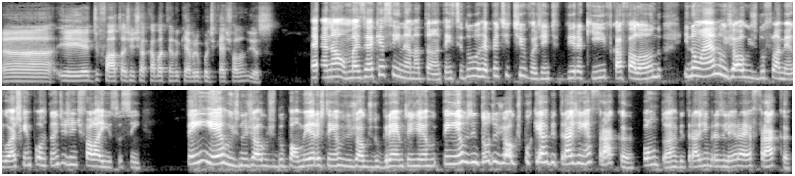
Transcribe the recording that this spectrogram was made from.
Uh, e de fato a gente acaba tendo que abrir o podcast falando disso. É, não, mas é que assim, né, Natan? Tem sido repetitivo a gente vir aqui e ficar falando, e não é nos jogos do Flamengo. Eu acho que é importante a gente falar isso, assim tem erros nos jogos do Palmeiras, tem erros nos jogos do Grêmio, tem, erro, tem erros em todos os jogos porque a arbitragem é fraca. Ponto. A arbitragem brasileira é fraca.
